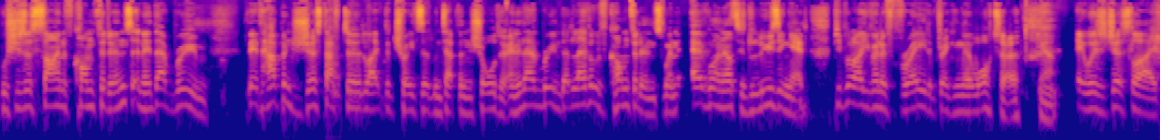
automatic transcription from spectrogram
which is a sign of confidence. And in that room, it happened just after like the traitors had been tapped on the shoulder. And in that room, that level of confidence when everyone else is losing it, people are even afraid of drinking their water. Yeah. It was just like,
